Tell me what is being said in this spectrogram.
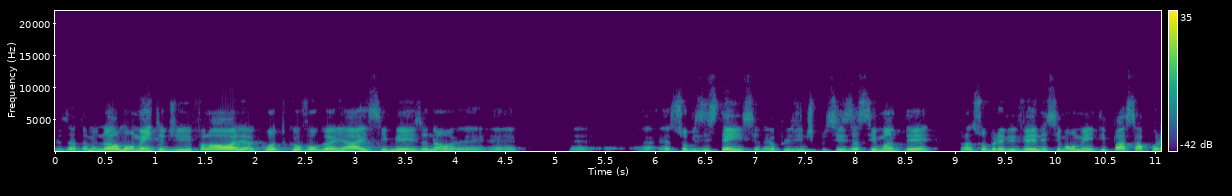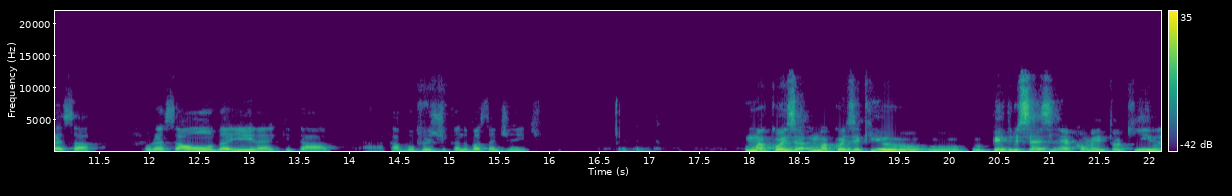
Exatamente. Não é o momento de falar, olha, quanto que eu vou ganhar esse mês. Não, é, é, é, é subsistência, né? A gente precisa se manter para sobreviver nesse momento e passar por essa, por essa onda aí, né? Que tá, acabou prejudicando bastante gente. Perfeito. Uma coisa, uma coisa que o, o, o Pedro Cezinha comentou aqui, o,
